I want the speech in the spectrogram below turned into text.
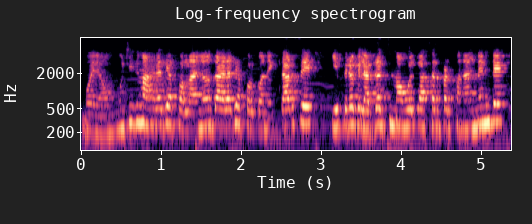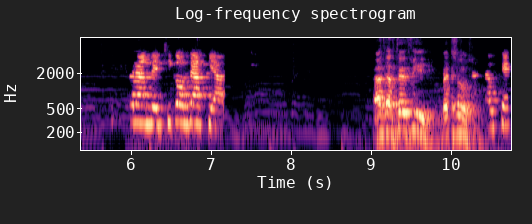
Bueno, muchísimas gracias por la nota, gracias por conectarse y espero que la próxima vuelva a ser personalmente. Grande, chicos, gracias. Gracias, Tefi. Besos. A usted.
